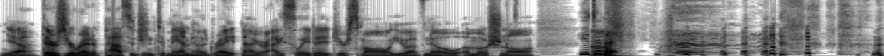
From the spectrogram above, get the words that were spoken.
Yeah, there's your rite of passage into manhood, right? Now you're isolated, you're small, you have no emotional. you did uh, it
